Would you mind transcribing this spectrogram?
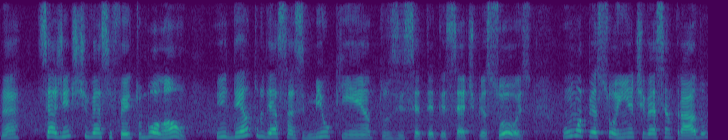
né? Se a gente tivesse feito um bolão e dentro dessas 1.577 pessoas, uma pessoinha tivesse entrado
